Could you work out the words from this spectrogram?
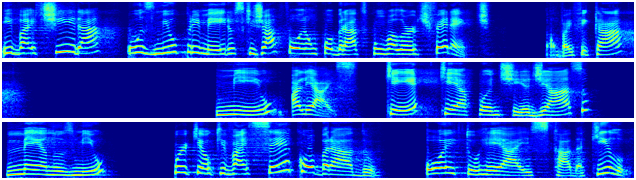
e vai tirar os mil primeiros que já foram cobrados com um valor diferente. Então vai ficar mil, aliás, que, que é a quantia de aço, menos mil, porque o que vai ser cobrado oito reais cada quilo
